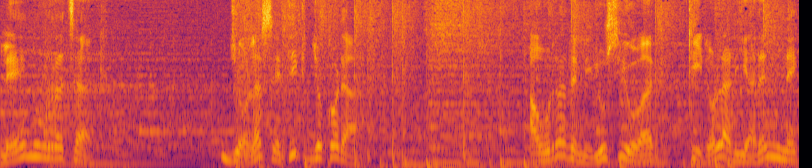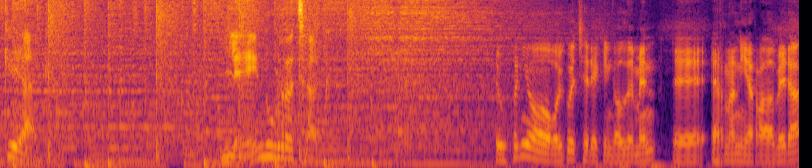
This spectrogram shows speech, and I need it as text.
Lehen urratsak. Jolasetik jokora. Aurraren ilusioak kirolariaren nekeak. Lehen urratsak. Eugenio Goikoetxerekin gaude hemen, eh, Hernaniarra da bera,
